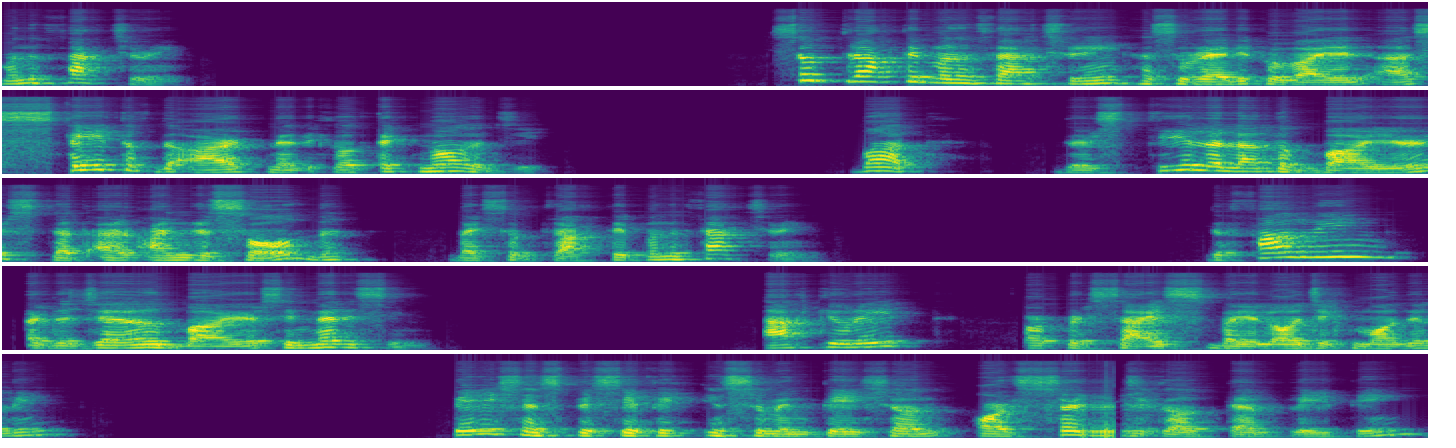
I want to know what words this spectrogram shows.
manufacturing. Subtractive manufacturing has already provided us state-of-the-art medical technology. But there's still a lot of barriers that are unresolved by subtractive manufacturing. The following are the general barriers in medicine. Accurate or precise biologic modeling, patient-specific instrumentation or surgical templating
